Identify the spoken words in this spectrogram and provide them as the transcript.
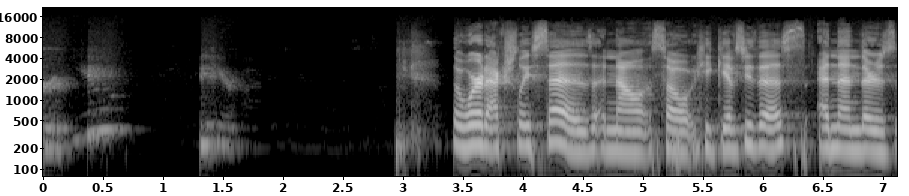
hurt you if your eyes and your focus is on Jesus. The word actually says, and now, so he gives you this, and then there's,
